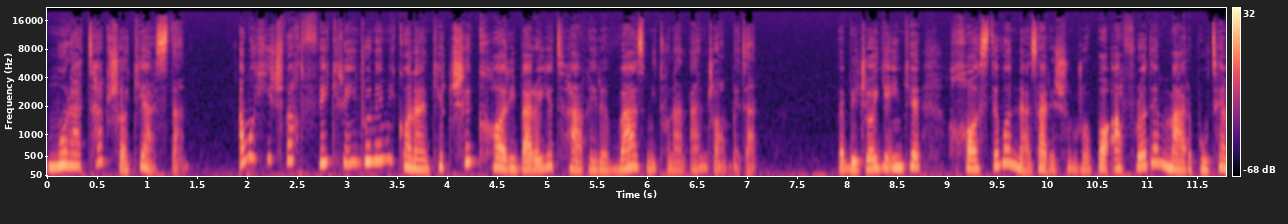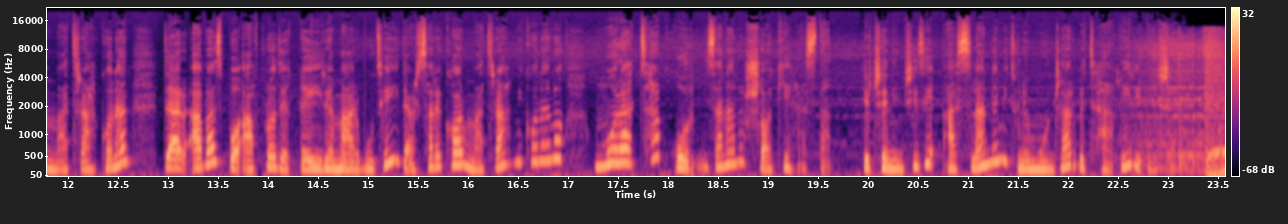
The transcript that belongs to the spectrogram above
مرتب شاکی هستن. اما هیچ وقت فکر این رو نمی که چه کاری برای تغییر وضع می‌تونن انجام بدن. و به جای اینکه خواسته و نظرشون رو با افراد مربوطه مطرح کنن در عوض با افراد غیر مربوطه ای در سر کار مطرح می‌کنن و مرتب قر می‌زنن و شاکی هستن. که چنین چیزی اصلا نمی‌تونه منجر به تغییری بشه.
